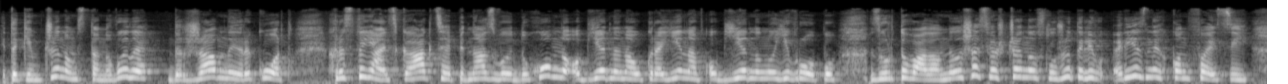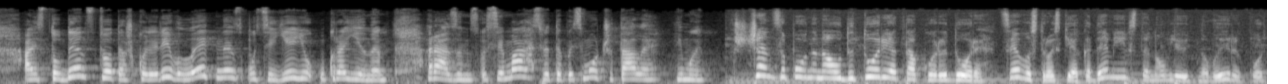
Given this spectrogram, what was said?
і таким чином встановили державний рекорд. Християнська акція під назвою Духовно об'єднана Україна в об'єднану Європу згуртувала не лише священнослужителів різних конфесій, а й студентство та школярів ледь не з усієї України. Разом з усіма святе письмо читали і ми. Вщент заповнена аудиторія та коридори. Це в Острозькій академії встановлюють новий рекорд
